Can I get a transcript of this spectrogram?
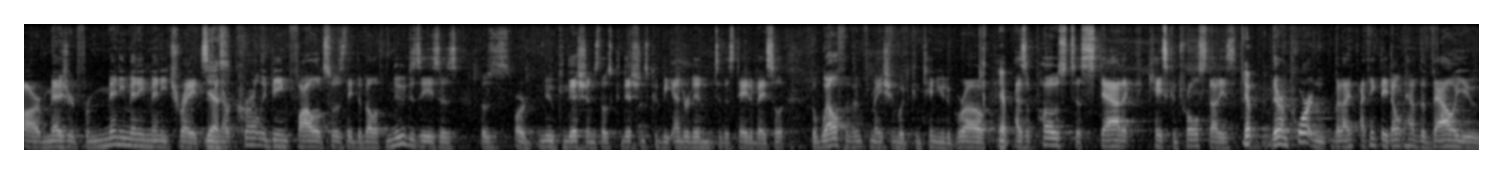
are measured for many, many, many traits Yes. and are currently being followed so as they develop new diseases, those, or new conditions, those conditions could be entered into this database. So the wealth of information would continue to grow. Yep. As opposed to static case control studies. Yep. They're important, but I, I think they don't have the value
